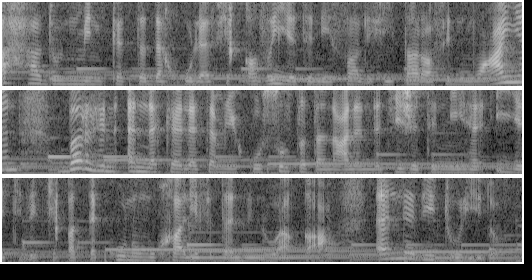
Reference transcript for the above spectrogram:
أحد منك التدخل في قضية لصالح طرف معين برهن أنك لا تملك سلطة على النتيجة النهائية التي قد تكون مخالفة للواقع الذي تريده.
